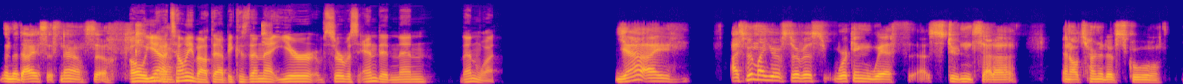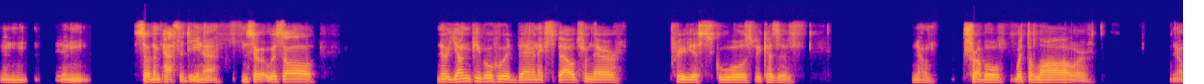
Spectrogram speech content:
in the diocese now. So Oh yeah. yeah, tell me about that because then that year of service ended and then then what? Yeah, I I spent my year of service working with uh, students at a an alternative school in in southern Pasadena. And so it was all you know young people who had been expelled from their previous schools because of you know trouble with the law or you know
